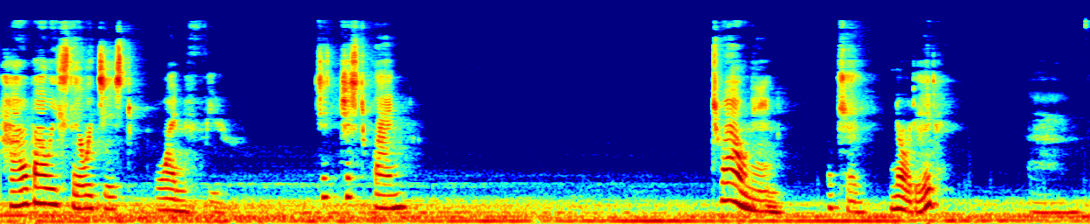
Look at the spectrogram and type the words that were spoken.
How about we start with just one fear? Just, just one. Drowning. Okay, noted. Um,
